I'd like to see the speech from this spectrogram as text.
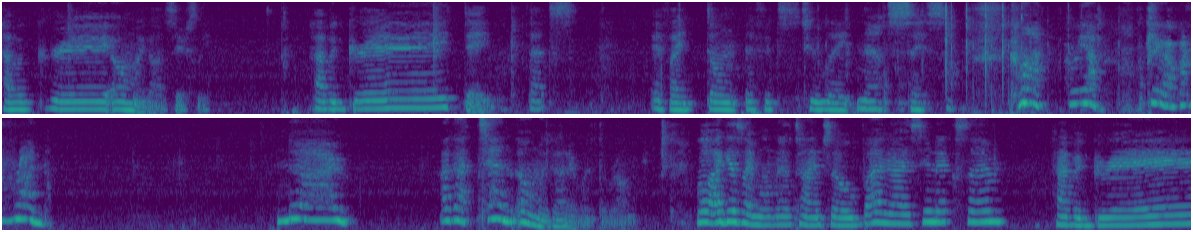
Have a great. Oh my God! Seriously. Have a great day. That's if I don't. If it's too late now to say so. Come on, hurry up. Okay, I gotta run. No! I got 10. Oh my god, I went the wrong. Well, I guess I won't have time, so bye guys. See you next time. Have a great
